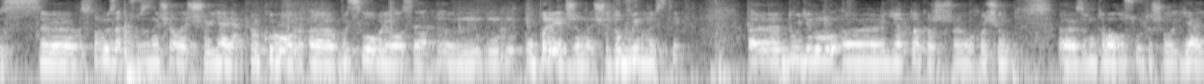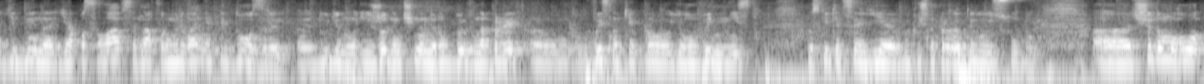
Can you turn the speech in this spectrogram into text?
З сторони захисту зазначалось, що я як прокурор висловлювався упереджено щодо винності Дудіну. Е, Я також е, хочу е, звернути увагу суду, що я єдине, я посилався на формулювання підозри е, Дудіну і жодним чином не робив наперед е, висновків про його винність, оскільки це є виключно прерогативою суду. Е, Щодо мого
